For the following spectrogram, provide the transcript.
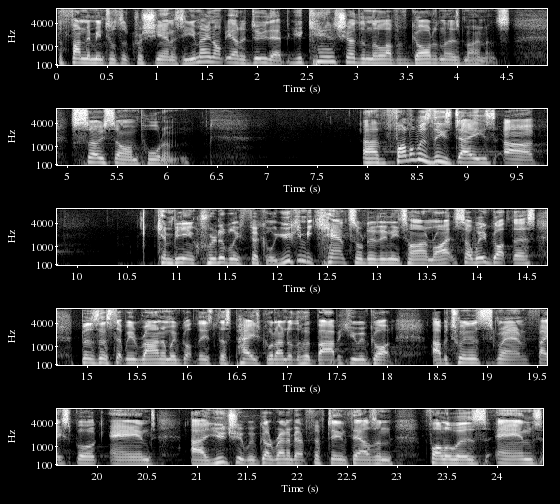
the fundamentals of Christianity. You may not be able to do that, but you can show them the love of God in those moments. So, so important. Uh, followers these days are can be incredibly fickle. You can be cancelled at any time, right? So we've got this business that we run, and we've got this, this page called Under the Hood Barbecue. We've got uh, between Instagram, Facebook, and uh, YouTube, we've got around about 15,000 followers, and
